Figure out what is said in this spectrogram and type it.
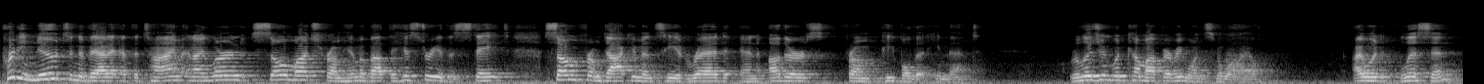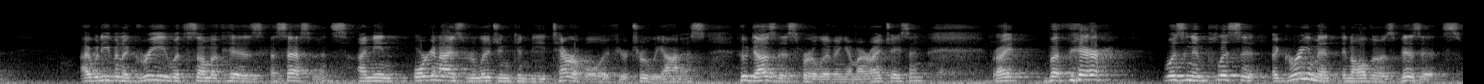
pretty new to Nevada at the time, and I learned so much from him about the history of the state, some from documents he had read, and others from people that he met. Religion would come up every once in a while. I would listen. I would even agree with some of his assessments. I mean, organized religion can be terrible if you're truly honest. Who does this for a living? Am I right, Jason? Right? But there was an implicit agreement in all those visits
